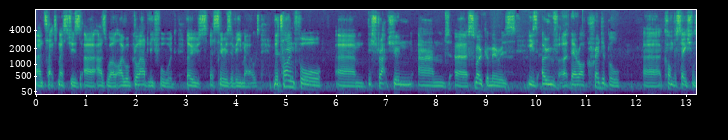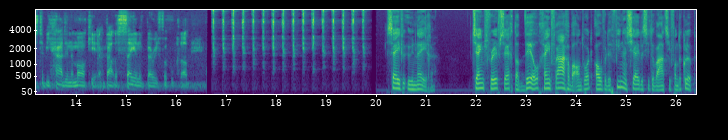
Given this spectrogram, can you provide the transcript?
and text messages uh, as well. I will gladly forward those a series of emails. The time for um, distraction and uh, smoke and mirrors is over. There are credible uh, conversations to be had in the market about the sale of Bury Football Club. 7 uur 9. James Frith zegt dat Dale geen vragen beantwoordt over de financiële situatie van de club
